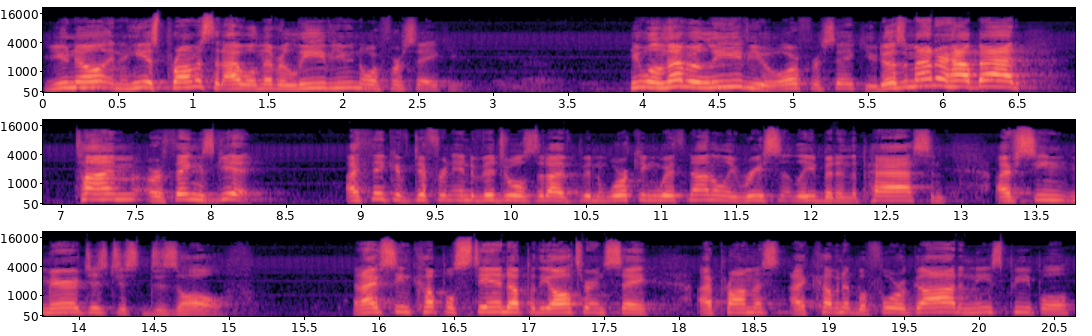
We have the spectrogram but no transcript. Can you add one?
you know, and he has promised that I will never leave you nor forsake you. He will never leave you or forsake you. Doesn't matter how bad time or things get. I think of different individuals that I've been working with, not only recently, but in the past, and I've seen marriages just dissolve. And I've seen couples stand up at the altar and say, I promise, I covenant before God and these people,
